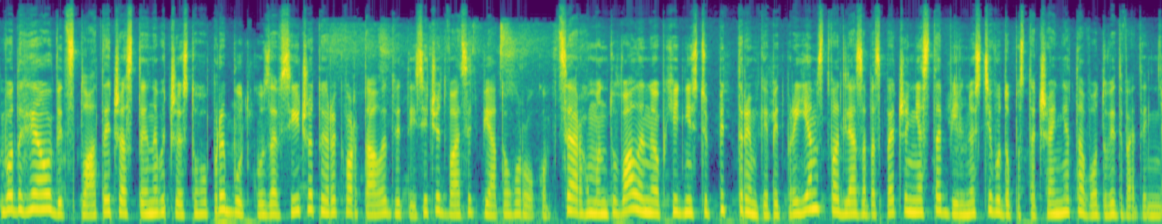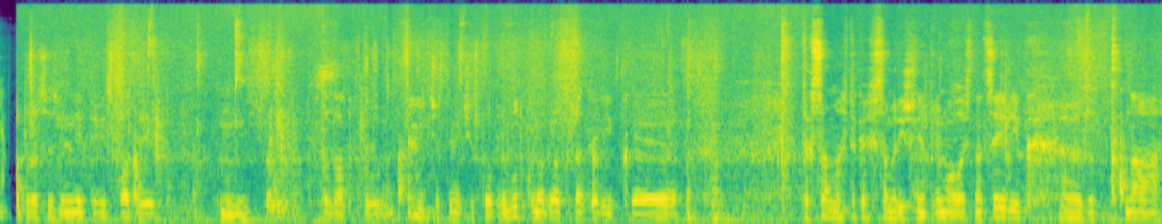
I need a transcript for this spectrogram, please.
«Водгео» від сплати частини чистого прибутку за всі чотири квартали 2025 року. Це аргументували необхідністю підтримки підприємства для забезпечення стабільності водопостачання та водовідведення. Просто звільнити від сплати податку частини чистого прибутку на 25 рік. Е, Так само таке саме рішення приймалось на цей рік. Е, На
